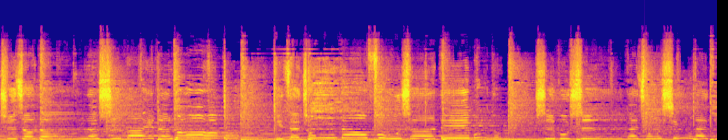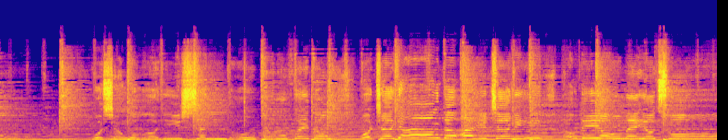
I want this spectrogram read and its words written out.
只找到了失败的落寞。一再重蹈覆辙的懵懂，是不是该重新来过？我想我一生都不会懂，我这样的爱着你，到底有没有错？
